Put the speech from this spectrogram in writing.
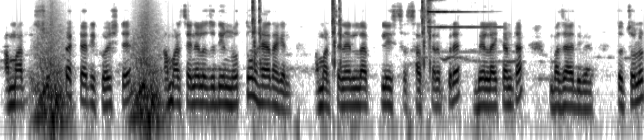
আমার ছোট্ট একটা রিকোয়েস্টে আমার চ্যানেলে যদি নতুন হয়ে থাকেন, আমার চ্যানেলটা প্লিজ সাবস্ক্রাইব করে বেল আইকনটা বাজায় দিবেন। তো চলুন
